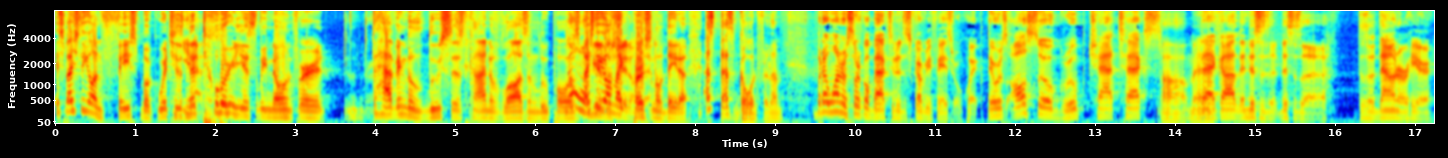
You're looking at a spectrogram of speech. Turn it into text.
Especially on Facebook, which is Yes. notoriously known for having the loosest kind of laws and loopholes, No especially on like shit on personal data. That's that's gold for them. But I want to circle back to the discovery phase real quick. There was also group chat texts Oh man. that got, and this is a this is a this is a downer here,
